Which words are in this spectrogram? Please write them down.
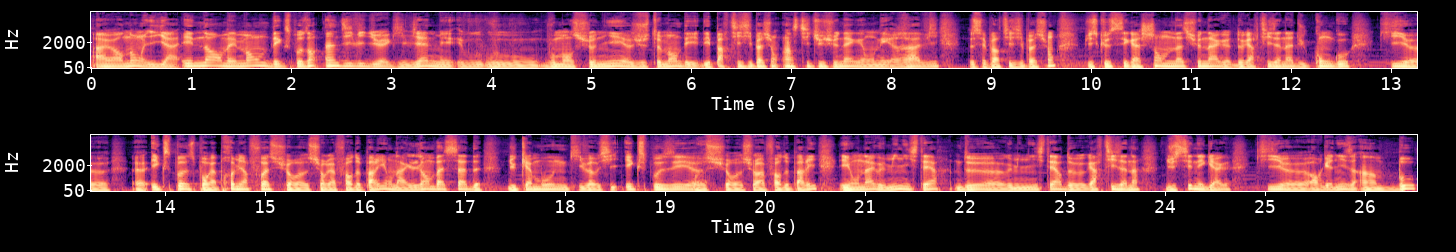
Alors non, il y a énormément d'exposants individuels qui viennent, mais vous, vous, vous mentionniez justement des, des participations institutionnelles et on est ravis de ces participations puisque c'est la Chambre nationale de l'artisanat du Congo qui euh, euh, expose pour la première fois sur sur la foire de Paris. On a l'ambassade du Cameroun qui va aussi exposer euh, sur sur la foire de Paris et on a le ministère de euh, le ministère de l'artisanat du Sénégal qui euh, organise un beau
